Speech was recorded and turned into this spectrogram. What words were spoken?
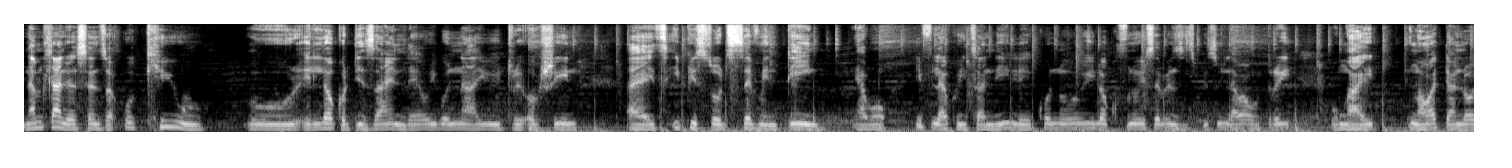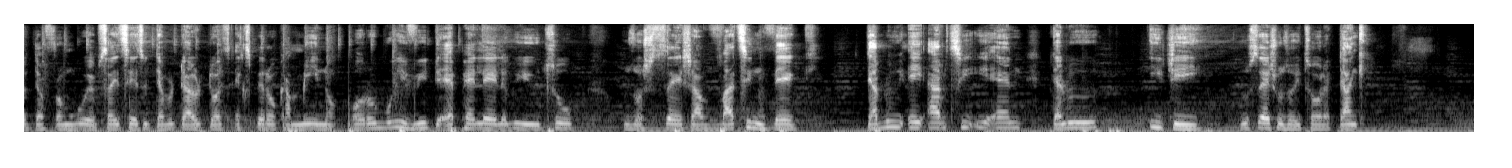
namhlanje senza u-q i-logo design le uyibonayo uyi-three option uh, it's episode 17 yabo if like uyithandile khona ilokho ufuna uyisebenzisa between laba u-3 ungawa-downloada from kuwebsite yethu www experocamino or ubuka ividiyo ephelele ku-youtube uzosesha vatin veg w a r t e n w e j usesha uzoyithola. Danke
